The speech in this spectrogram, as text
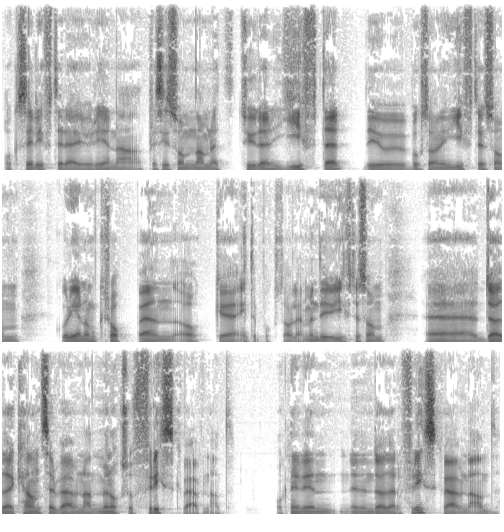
Och cellgifter är ju rena, precis som namnet tyder, gifter. Det är ju bokstavligen gifter som går igenom kroppen och, eh, inte bokstavligen, men det är gifter som eh, dödar cancervävnad men också frisk vävnad. Och när den, när den dödar frisk vävnad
